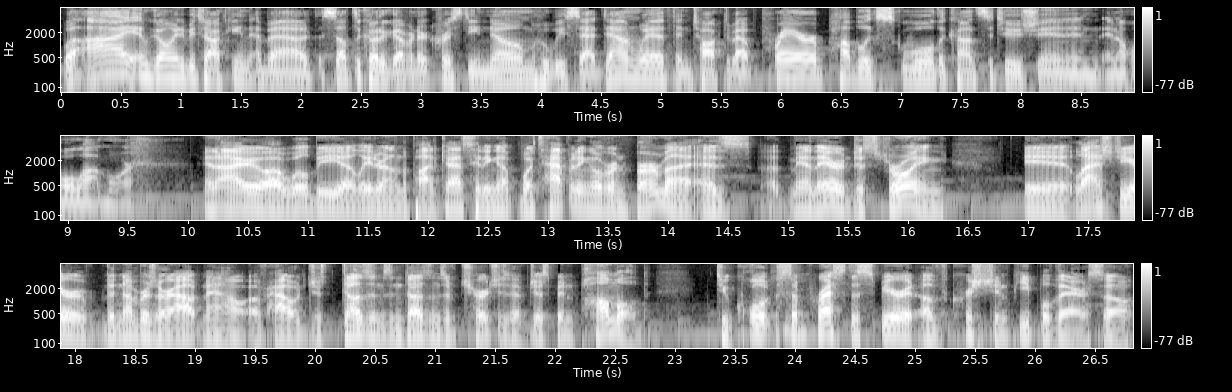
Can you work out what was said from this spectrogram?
Well, I am going to be talking about South Dakota Governor Kristi Noem, who we sat down with and talked about prayer, public school, the Constitution, and, and a whole lot more. And I uh, will be uh, later on in the podcast hitting up what's happening over in Burma as, uh, man, they are destroying. It. Last year, the numbers are out now of how just dozens and dozens of churches have just been pummeled to, quote, suppress the spirit of Christian people there. So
